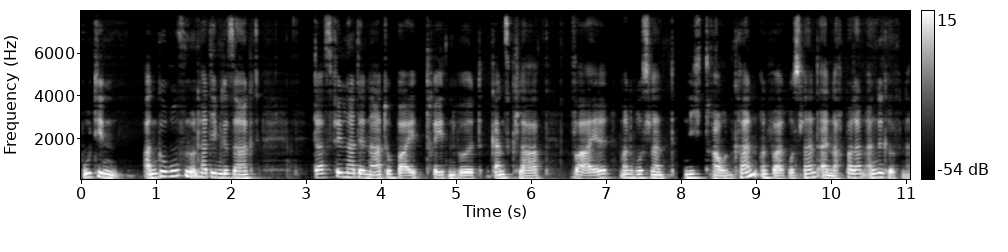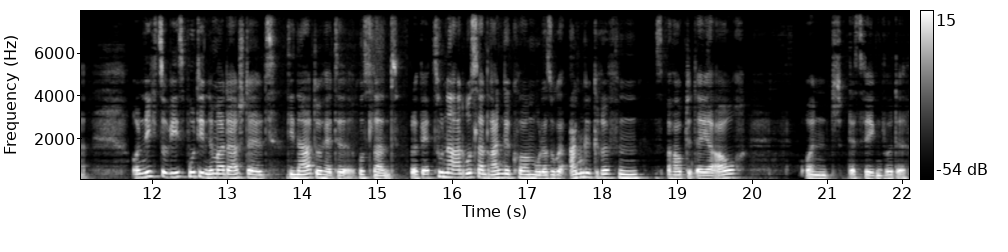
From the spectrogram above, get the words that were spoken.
Putin angerufen und hat ihm gesagt, dass Finnland der NATO beitreten wird, ganz klar, weil man Russland nicht trauen kann und weil Russland ein Nachbarland angegriffen hat. Und nicht so, wie es Putin immer darstellt, die NATO hätte Russland oder wäre zu nah an Russland rangekommen oder sogar angegriffen. Das behauptet er ja auch. Und deswegen würde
